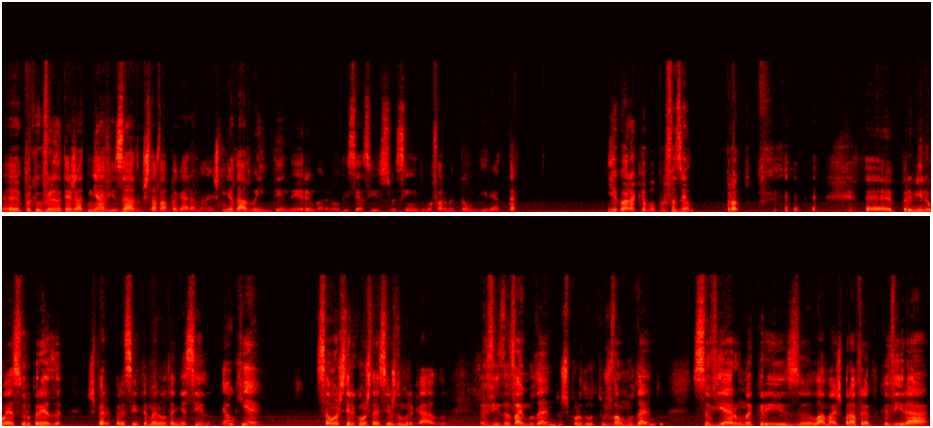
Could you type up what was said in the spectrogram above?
eh, porque o governo até já tinha avisado que estava a pagar a mais, tinha dado a entender, embora não dissesse isso assim de uma forma tão direta, e agora acabou por fazê-lo. Pronto. Eh, para mim não é surpresa, espero que para si também não tenha sido. É o que é. São as circunstâncias do mercado a vida vai mudando, os produtos vão mudando. Se vier uma crise lá mais para a frente, que virá,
